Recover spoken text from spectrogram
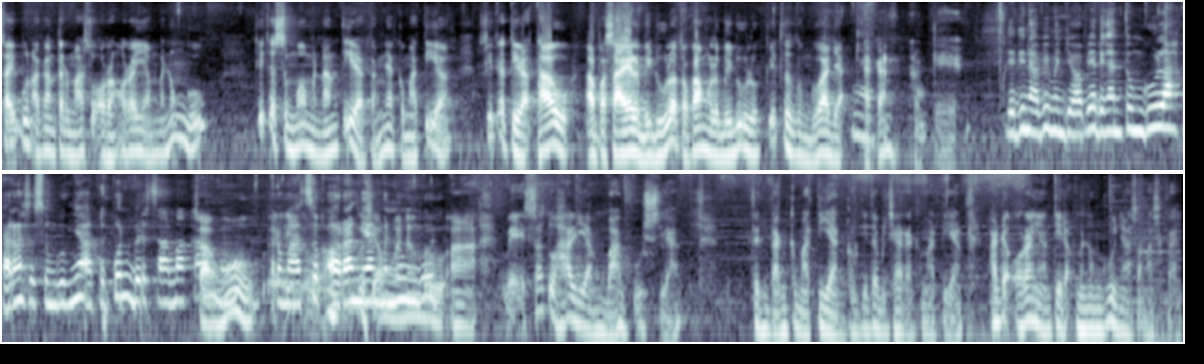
Saya pun akan termasuk orang-orang yang menunggu. Kita semua menanti datangnya kematian. Kita tidak tahu apa saya lebih dulu atau kamu lebih dulu. Kita tunggu aja, ya, Ya. kan? Oke. Jadi Nabi menjawabnya dengan tunggulah karena sesungguhnya aku pun bersama kamu, termasuk itu, orang yang menunggu. Ah, be- satu hal yang bagus ya tentang kematian. Kalau kita bicara kematian, ada orang yang tidak menunggunya sama sekali.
